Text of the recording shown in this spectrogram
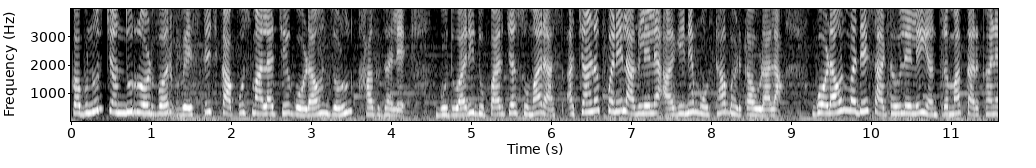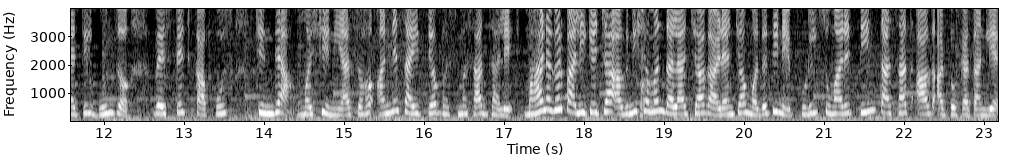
कबनूर चंदूर रोडवर वेस्टेज कापूस मालाचे गोडाऊन जळून खाक झाले. बुधवारी दुपारच्या सुमारास अचानकपणे लागलेल्या आगीने मोठा भडका उडाला. गोडाऊनमध्ये साठवलेले यंत्रमाग कारखान्यातील गुंज वेस्टेज कापूस चिंध्या मशीन यासह अन्य साहित्य भस्मसात झाले. महानगरपालिकेच्या अग्निशमन दलाच्या गाड्यांच्या मदतीने पुढील सुमारे तीन तासात आग आटोक्यात आणली आहे.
